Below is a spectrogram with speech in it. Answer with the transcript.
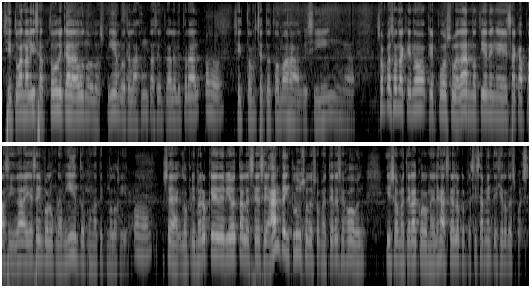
si tú analizas todo y cada uno de los miembros de la Junta Central Electoral, si to- te tomas a Alvicín, son personas que no que por su edad no tienen esa capacidad y ese involucramiento con la tecnología. O sea, lo primero que debió establecerse, antes incluso de someter a ese joven y someter al coronel, es hacer lo que precisamente hicieron después.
